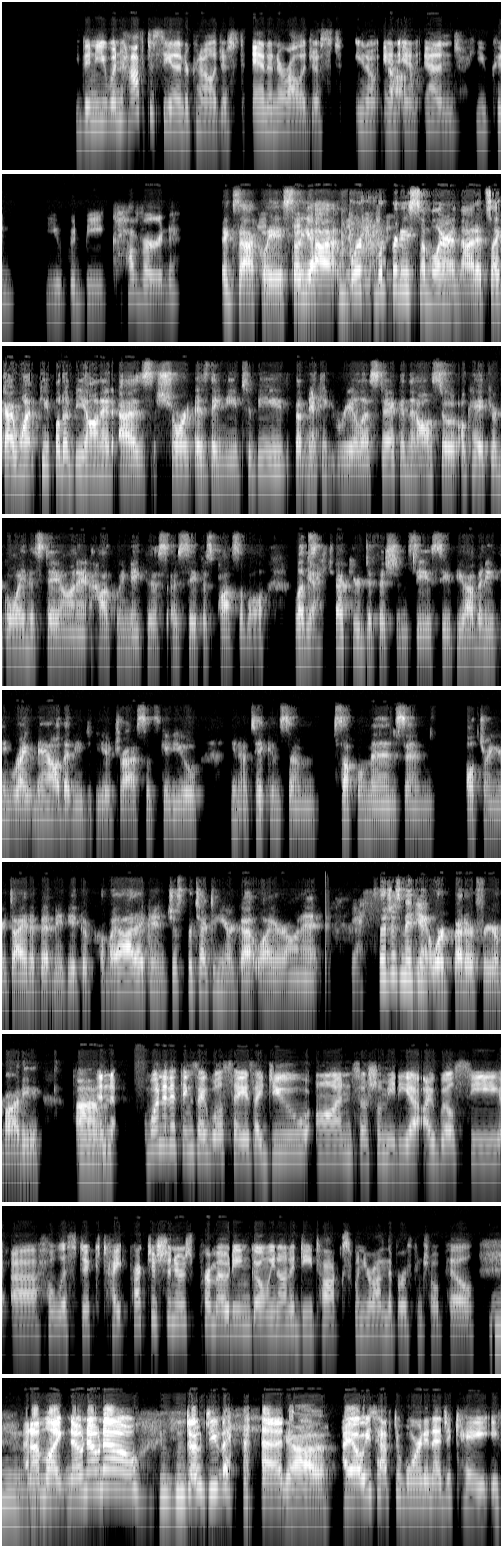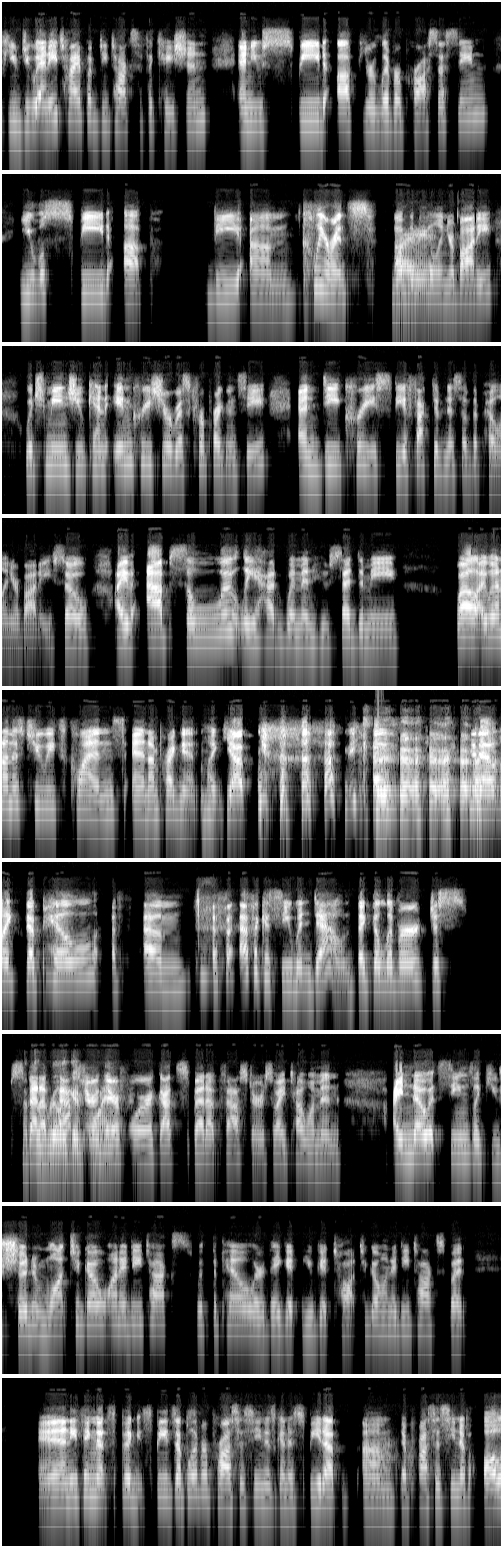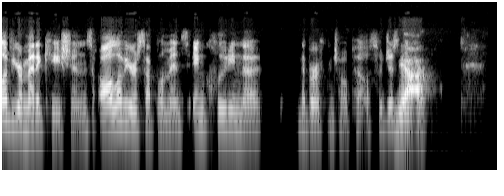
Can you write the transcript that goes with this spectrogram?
then you wouldn't have to see an endocrinologist and a neurologist you know and yeah. and and you could you could be covered exactly so yeah we're, we're pretty similar in that it's like i want people to be on it as short as they need to be but making it realistic and then also okay if you're going to stay on it how can we make this as safe as possible? Let's yes. check your deficiencies see if you have anything right now that need to be addressed let's get you you know taking some supplements and altering your diet a bit maybe a good probiotic and just protecting your gut while you're on it. Yes. So just making yes. it work better for your body. Um, and one of the things I will say is I do on social media, I will see uh, holistic type practitioners promoting going on a detox when you're on the birth control pill. Mm. And I'm mm. like, no, no, no, don't do that. Yeah. I always have to warn and educate if you do any type of detoxification and you speed up your liver processing, you will speed up the um, clearance of right. the pill in your body, which means you can increase your risk for pregnancy and decrease the effectiveness of the pill in your body. So I've absolutely had women who said to me, well, I went on this two weeks cleanse and I'm pregnant. I'm like, yep, because you know, like the pill um, efficacy went down. Like the liver just sped up really faster, therefore it got sped up faster. So I tell women, I know it seems like you should and want to go on a detox with the pill, or they get you get taught to go on a detox, but anything that sp- speeds up liver processing is going to speed up um, the processing of all of your medications, all of your supplements, including the the birth control pill. So just yeah.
